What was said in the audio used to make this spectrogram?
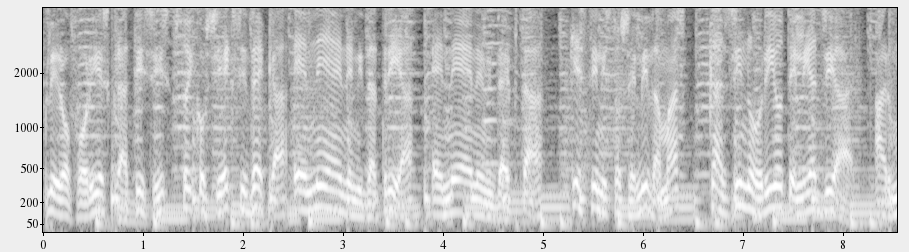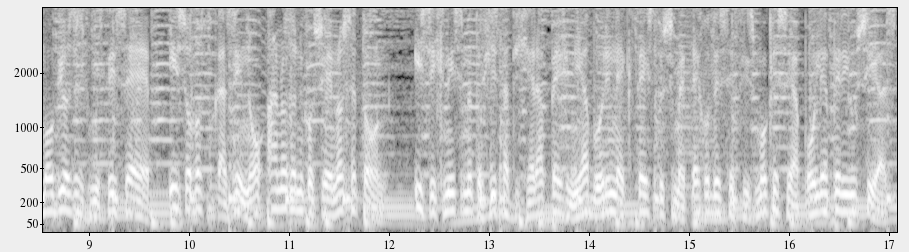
Πληροφορίες κρατήσεις στο 2610 993 997 και στην ιστοσελίδα μας casinorio.gr Αρμόδιος ρυθμιστής σε ΕΕΠ. Είσοδος στο καζίνο άνω των 21 ετών. Η συχνή συμμετοχή στα τυχερά παίγνια μπορεί να εκθέσει τους συμμετέχοντες σε θυσμό και σε απώλεια περιουσίας.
